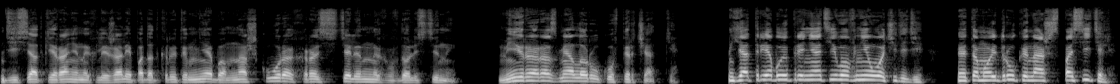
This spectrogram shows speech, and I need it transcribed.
Десятки раненых лежали под открытым небом на шкурах, расстеленных вдоль стены. Мира размяла руку в перчатке. «Я требую принять его вне очереди. Это мой друг и наш спаситель».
